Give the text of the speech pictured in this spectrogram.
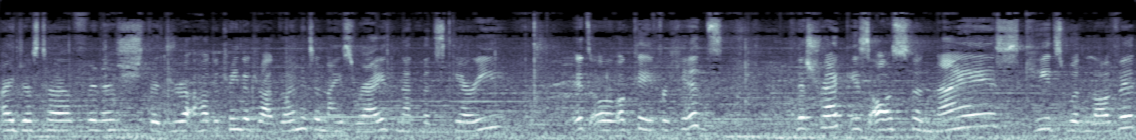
I just have finished the How to Train the Dragon. It's a nice ride, not that scary. It's okay for kids. The Shrek is also nice. Kids would love it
